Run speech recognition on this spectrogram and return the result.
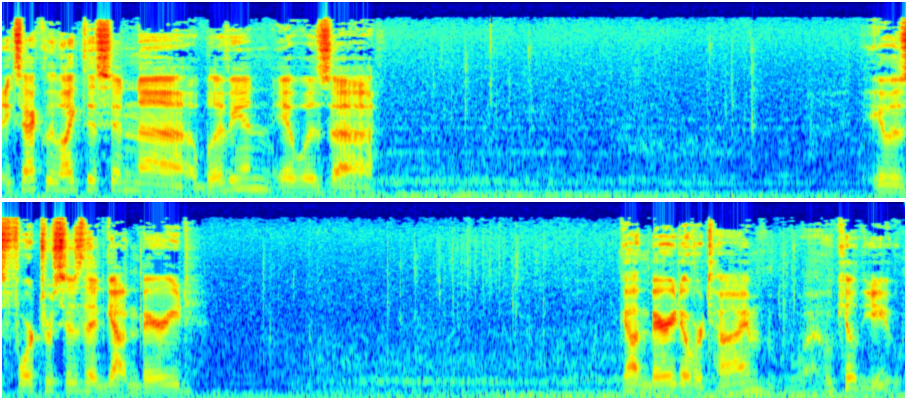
exactly like this in uh, Oblivion? It was, uh... It was fortresses that had gotten buried gotten buried over time? Who killed you?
